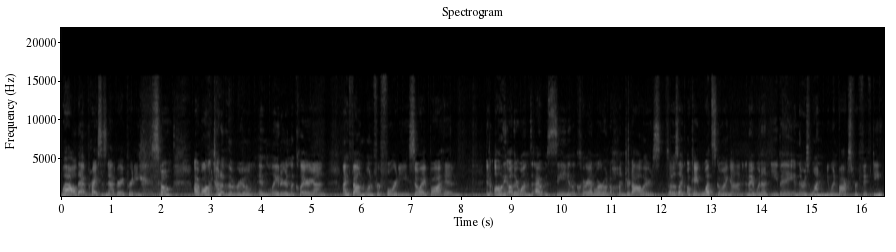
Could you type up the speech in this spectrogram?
wow, that price is not very pretty. So I walked out of the room and later in the Clarion, I found one for 40, so I bought him. And all the other ones I was seeing in the Clarion were around $100. So I was like, okay, what's going on? And I went on eBay and there was one new in box for 50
